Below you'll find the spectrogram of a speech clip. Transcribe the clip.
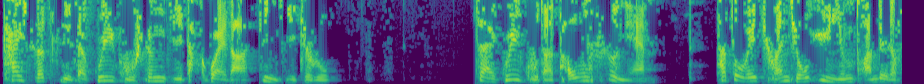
开始了自己在硅谷升级打怪的晋级之路。在硅谷的头四年，他作为全球运营团队的负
